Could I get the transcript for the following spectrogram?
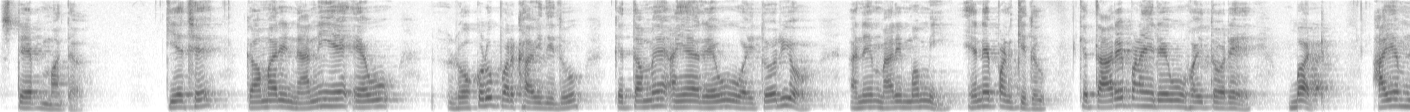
step mother કહે છે કે અમારી નાનીએ એવું રોકડું પરખાવી દીધું કે તમે અહીંયા રહેવું હોય તો રહ્યો. અને મારી મમ્મી એને પણ કીધું કે તારે પણ અહીં રહેવું હોય તો રહે. But I am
